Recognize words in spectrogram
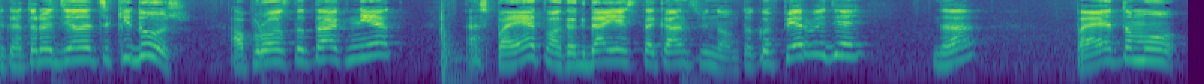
На который делается кидуш. А просто так нет. А поэтому, а когда есть стакан с вином? Только в первый день. Да? Поэтому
